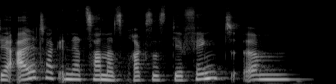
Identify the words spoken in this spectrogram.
der Alltag in der Zahnarztpraxis, der fängt, ähm,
